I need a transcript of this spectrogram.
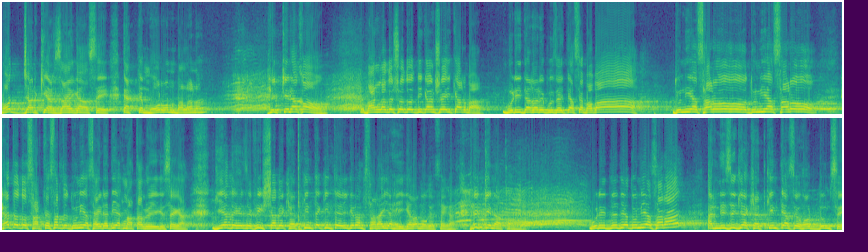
লজ্জার কি আর জায়গা আছে? এতে মরণ বালানা ঠিক কিনা কও? বাংলাদেশে তো অধিকাংশ এই কারবার। মুড়ি দ্বারারে বুঝাইতে আছে বাবা দুনিয়া ছাড়ো দুনিয়া ছাড়ো। হ্যাঁ তো তো ছাড়তে ছাড়তে দুনিয়া সাইডা দিয়ে এক মাথা লয়ে গেছে গা। গিয়া দেখে যে ফির সাহেবে খেত কিনতে কিনতে এই গ্রাম ছাড়াইয়া এই গ্রামও গেছে গা। ঠিক কিনা কও মুড়ি দিয়ে দুনিয়া ছাড়ায়, আর নিজে গিয়া খেত কিনতে আছে, হট দুমছে।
